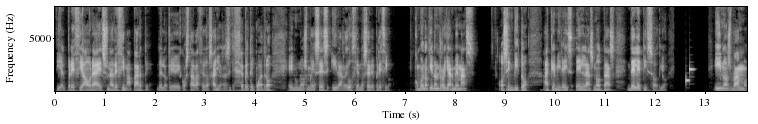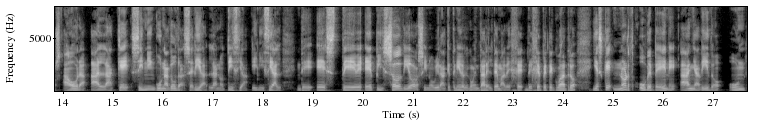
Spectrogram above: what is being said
y el precio ahora es una décima parte de lo que costaba hace dos años, así que GPT-4 en unos meses irá reduciéndose de precio. Como no quiero enrollarme más, os invito a que miréis en las notas del episodio. Y nos vamos ahora a la que sin ninguna duda sería la noticia inicial de este episodio, si no hubiera tenido que comentar el tema de, GPT-4, y es que NordVPN ha añadido un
